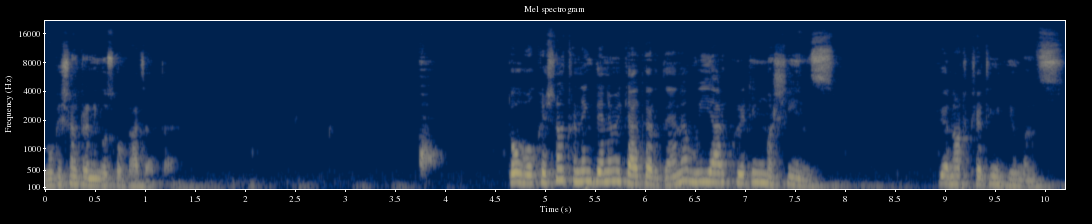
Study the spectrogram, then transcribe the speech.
वोकेशनल ट्रेनिंग उसको कहा जाता है। तो वोकेशनल ट्रेनिंग देने में क्या करते हैं ना we are creating machines we are not creating humans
